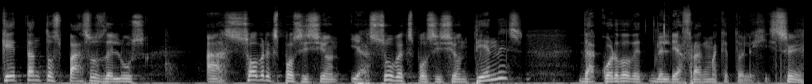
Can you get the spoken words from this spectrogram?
qué tantos pasos de luz a sobreexposición y a subexposición tienes de acuerdo de- del diafragma que tú elegiste. Sí.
